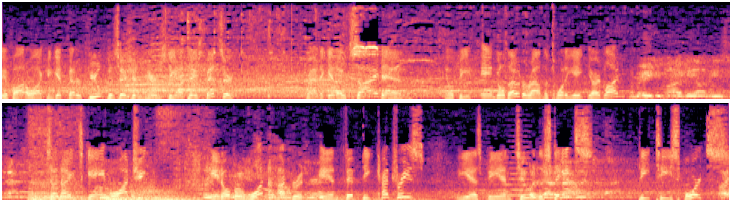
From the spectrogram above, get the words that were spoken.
if Ottawa can get better field position. Here's Diontae Spencer trying to get outside and he'll be angled out around the 28 yard line. Tonight's game watching in over 150 countries. ESPN2 in the States, BT Sports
